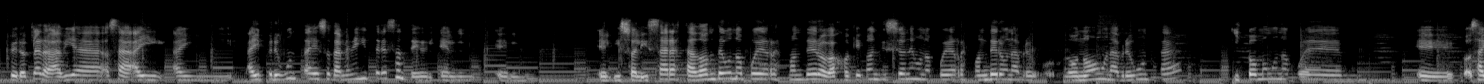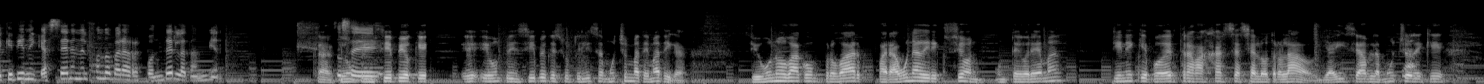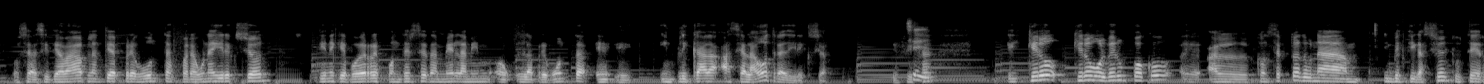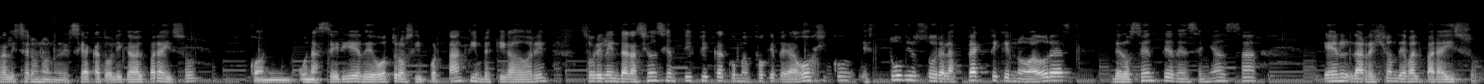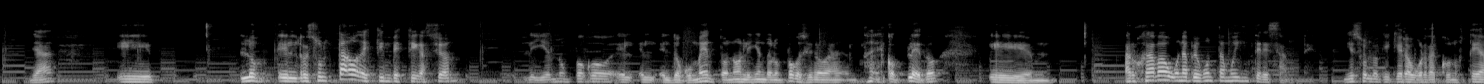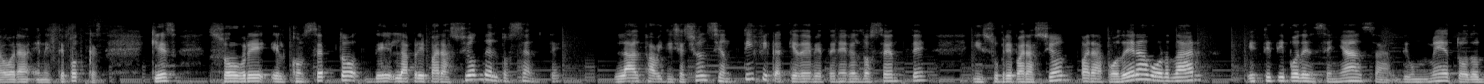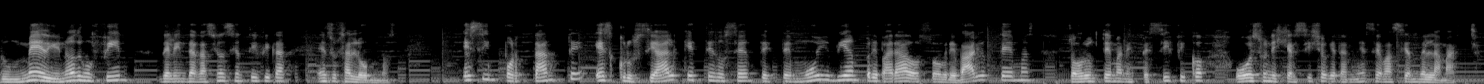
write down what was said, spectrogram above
pero claro, había, o sea, hay, hay, hay preguntas, eso también es interesante, el, el, visualizar hasta dónde uno puede responder o bajo qué condiciones uno puede responder o no una pregunta y cómo uno puede, eh, o sea, qué tiene que hacer en el fondo para responderla también. Claro, es, un principio que, es un principio que se utiliza mucho en matemáticas. Si uno va a comprobar para una dirección un teorema, tiene que poder trabajarse hacia el otro lado. Y ahí se habla mucho de que, o sea, si te vas a plantear preguntas para una dirección, tiene que poder responderse también la, misma, la pregunta eh, eh, implicada hacia la otra dirección. ¿Te fijas? Quiero, quiero volver un poco eh, al concepto de una investigación que ustedes realizaron en la Universidad Católica de Valparaíso con una serie de otros importantes investigadores sobre la indagación científica como enfoque pedagógico, estudios sobre las prácticas innovadoras de docentes de enseñanza en la región de Valparaíso. ¿ya? el resultado de esta investigación, leyendo un poco el, el documento, no leyéndolo un poco, sino completo, eh, arrojaba una pregunta muy interesante. Y eso es lo que quiero abordar con usted ahora en este podcast, que es sobre el concepto de la preparación del docente, la alfabetización científica que debe tener el docente y su preparación para poder abordar este tipo de enseñanza, de un método, de un medio y no de un fin de la indagación científica en sus alumnos es importante, es crucial que este docente esté muy bien preparado sobre varios temas, sobre un tema en específico, o es un ejercicio que también se va haciendo en la marcha?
